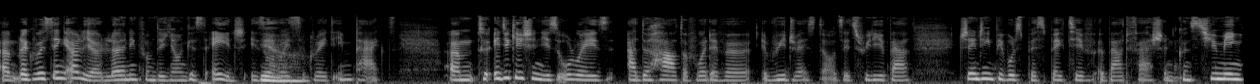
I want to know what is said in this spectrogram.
um, like we were saying earlier, learning from the youngest age is Yeah. always a great impact. Um, so education is always at the heart of whatever redress does. It's really about changing people's perspective about fashion, consuming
